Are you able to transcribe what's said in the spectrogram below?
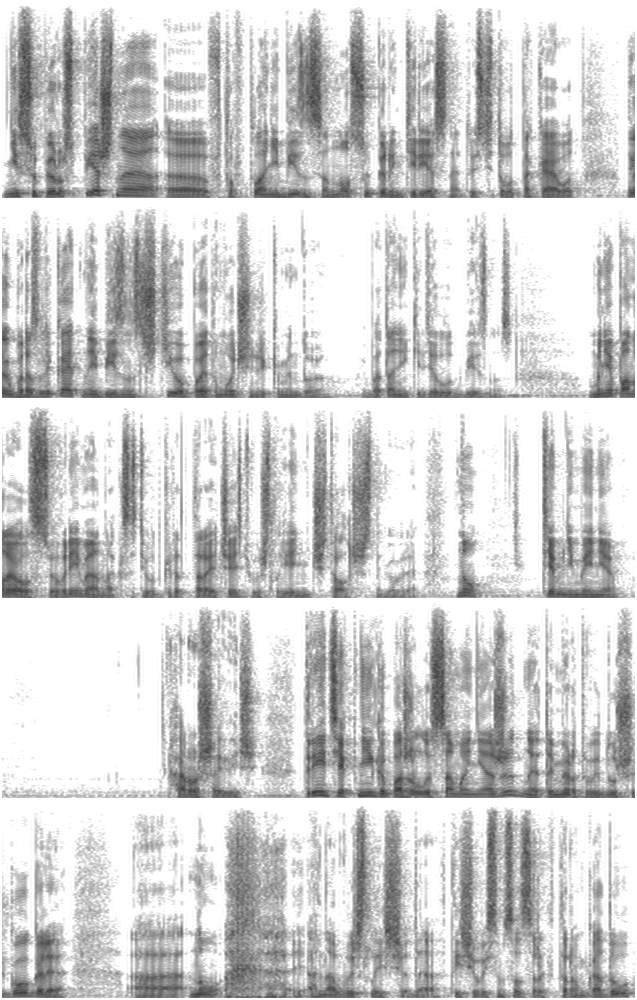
не супер успешная э, в, в плане бизнеса, но супер интересная. То есть это вот такая вот, ну, как бы развлекательное бизнес-чтиво, поэтому очень рекомендую. И ботаники делают бизнес. Мне понравилось все время она, кстати, вот, говорят, вторая часть вышла, я не читал, честно говоря. Ну, тем не менее, хорошая вещь. Третья книга, пожалуй, самая неожиданная, это «Мертвые души Гоголя». А, ну, она вышла еще, да, в 1842 году.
